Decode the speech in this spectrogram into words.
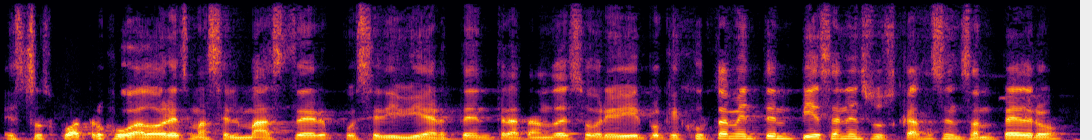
estos cuatro jugadores más el máster pues se divierten tratando de sobrevivir porque justamente empiezan en sus casas en San Pedro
